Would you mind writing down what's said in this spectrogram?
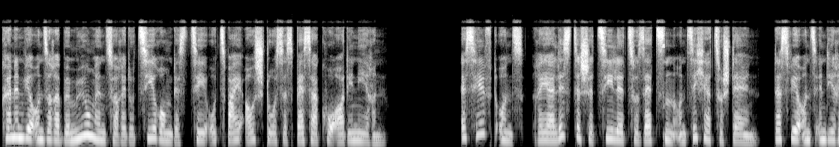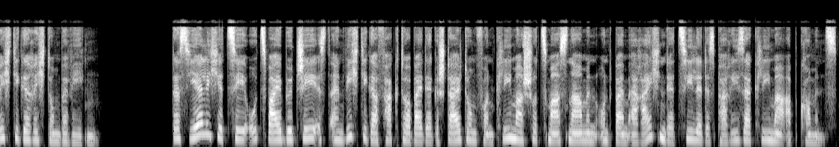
können wir unsere Bemühungen zur Reduzierung des CO2-Ausstoßes besser koordinieren. Es hilft uns, realistische Ziele zu setzen und sicherzustellen, dass wir uns in die richtige Richtung bewegen. Das jährliche CO2-Budget ist ein wichtiger Faktor bei der Gestaltung von Klimaschutzmaßnahmen und beim Erreichen der Ziele des Pariser Klimaabkommens.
